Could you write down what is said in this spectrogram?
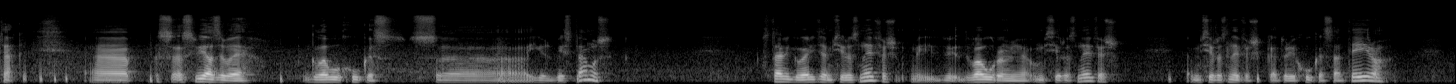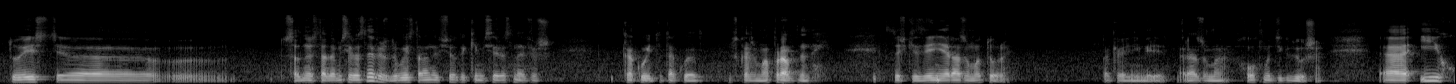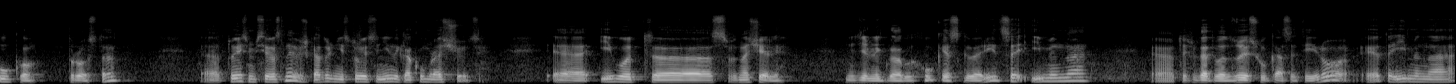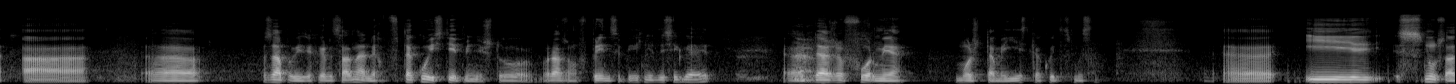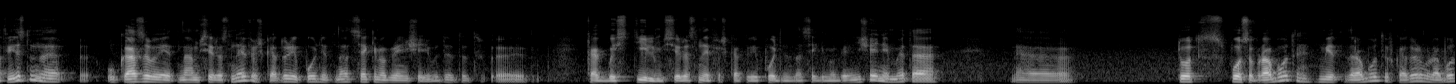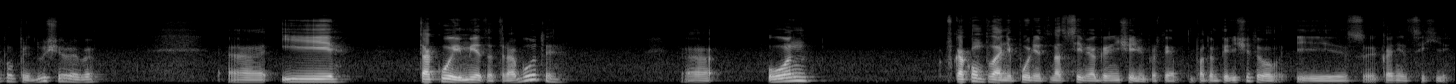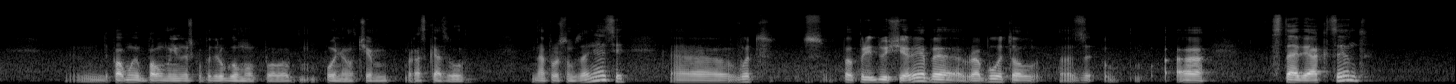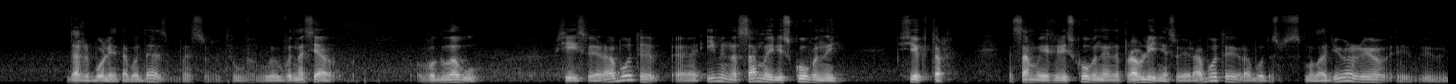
Так, э, связывая главу Хукас с э, Юдбейстамус, стали говорить о Мсирос Нефеш, два уровня Мсирос Нефеш, Мсирос Нефеш, который Хукас Атейро, то есть, э, с одной стороны Мсирос Нефеш, с другой стороны все-таки Мсирос Нефеш какой-то такой, ну, скажем, оправданный с точки зрения разума Торы, по крайней мере, разума Хохма Дикдуша. И Хуко, просто, э, то есть Мсирос Нефиш, который не строится ни на каком расчете. Э, и вот э, в начале недельной главы Хукес говорится именно, то есть вот это вот Зоис Хукас и Тейро, это именно о заповедях иррациональных в такой степени, что разум в принципе их не достигает, даже в форме, может там и есть какой-то смысл. И, ну, соответственно, указывает нам Сирос Нефиш, который поднят над всяким ограничением. Вот этот э, как бы стиль Сирос Нефиш, который поднят над всяким ограничением, это э, тот способ работы, метод работы, в котором работал предыдущий Рэбе. Э, и такой метод работы, э, он каком плане понят над всеми ограничениями, просто я потом перечитывал, и с конец стихи, по-моему, по-моему, немножко по-другому понял, чем рассказывал на прошлом занятии. Э, вот по предыдущей Рэбе работал, а, ставя акцент, даже более того, да, вынося во главу всей своей работы э, именно самый рискованный сектор – самое рискованное направление своей работы, работа с молодежью,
